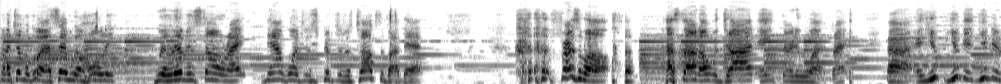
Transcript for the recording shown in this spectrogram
Watch, I'm gonna go. I said we're holy, we're living stone, right? Now I'm going to the scripture that talks about that. First of all, I start off with John 8 31, right? Uh, and you you can you can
